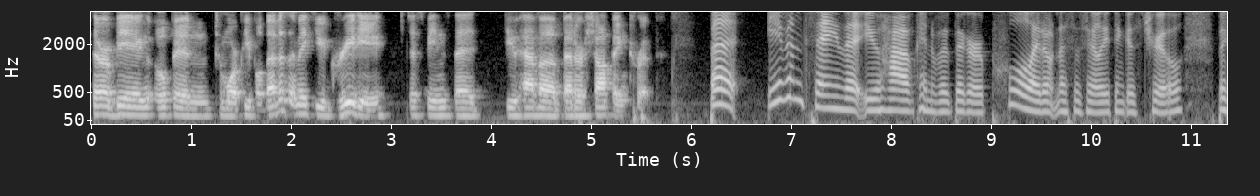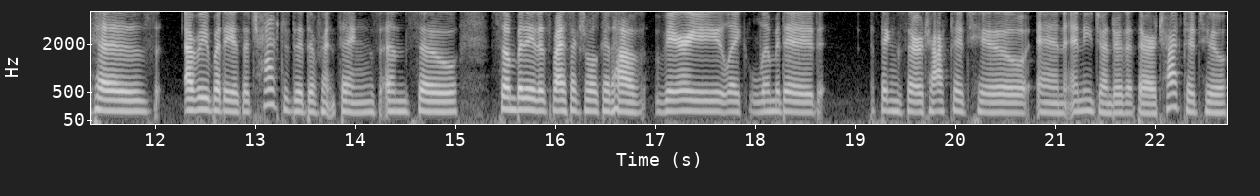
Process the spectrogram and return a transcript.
they're being open to more people. That doesn't make you greedy, just means that you have a better shopping trip. But even saying that you have kind of a bigger pool, I don't necessarily think is true because everybody is attracted to different things and so somebody that's bisexual could have very like limited things they're attracted to and any gender that they're attracted to.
